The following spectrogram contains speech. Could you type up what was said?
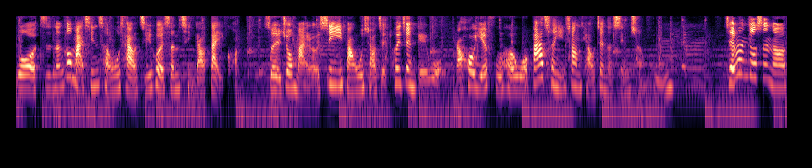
我只能够买新成屋才有机会申请到贷款，所以就买了新一房屋小姐推荐给我，然后也符合我八成以上条件的新成屋。结论就是呢，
